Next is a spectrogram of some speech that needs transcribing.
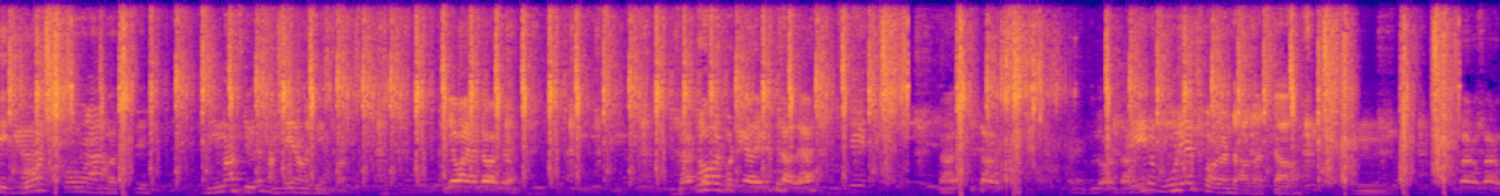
ஏய் ஜோன் போவோம் நம்ம ஃபஸ்ட்டு விமாஸ்கில் சண்டே நடக்கும் இப்போ இங்க வா, என்கிட்ட வைக்கிறேன். நான் போட்டிருக்கேன், அதை எடுத்துடாத. நான். எனக்கு தரணும். ஏய் மூணே ஸ்குவாடா கரெக்டா உட்காரு,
